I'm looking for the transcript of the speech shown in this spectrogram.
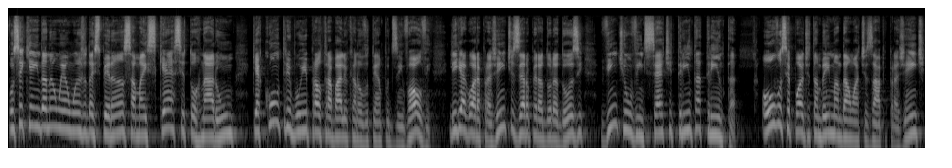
Você que ainda não é um anjo da esperança, mas quer se tornar um, quer contribuir para o trabalho que a Novo Tempo desenvolve, ligue agora para a gente, 0 Operadora 12 2127 3030. Ou você pode também mandar um WhatsApp para a gente,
